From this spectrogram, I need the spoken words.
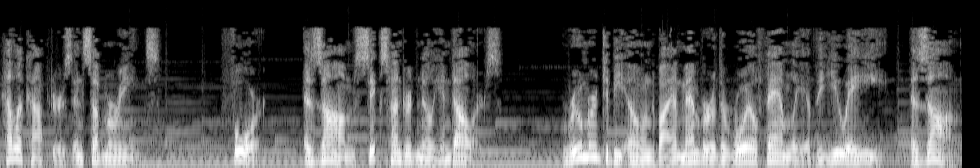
helicopters and submarines. 4. Azzam $600 million. Rumored to be owned by a member of the royal family of the UAE, Azzam,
